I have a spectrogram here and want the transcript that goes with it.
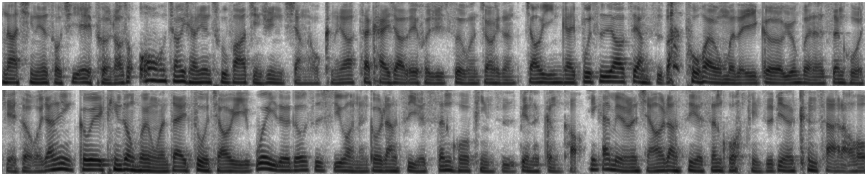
拿起你的手机 app，然后说哦，交易条件触发警讯响了，我可能要再开一下 app 去设我们交易灯。交易应该不是要这样子吧？破坏我们的一个原本的生活节奏。我相信各位听众朋友们在做交易，为的都是希望能够让自己的生活活品质变得更好。应该没有人想要让自己的生活品质变得更差，然后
